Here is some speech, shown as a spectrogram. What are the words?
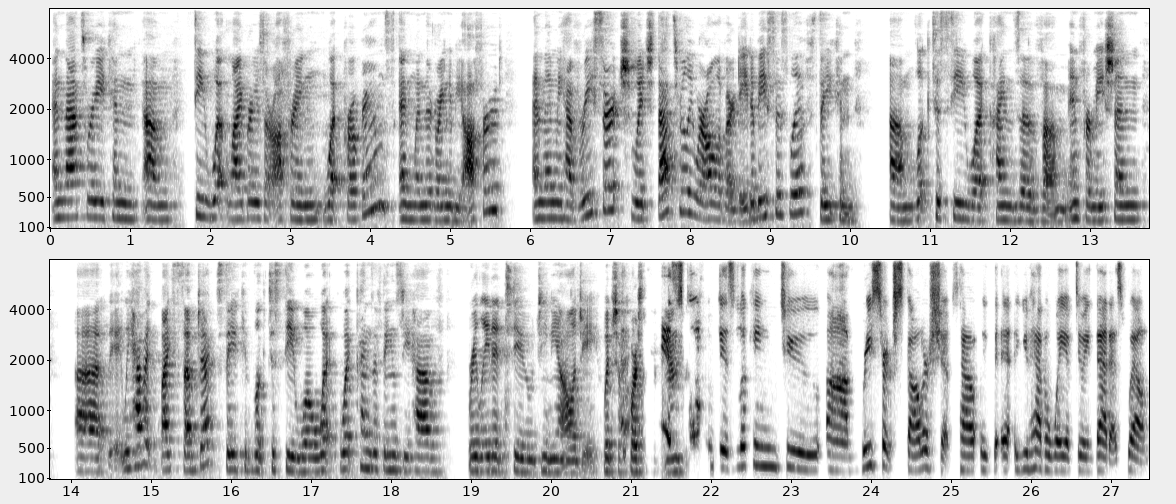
and that's where you can um, see what libraries are offering what programs and when they're going to be offered. And then we have Research, which that's really where all of our databases live. So you can um, look to see what kinds of um, information uh, we have it by subject, so you could look to see well what what kinds of things do you have related to genealogy, which of course is looking to um, research scholarships. How uh, you have a way of doing that as well,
